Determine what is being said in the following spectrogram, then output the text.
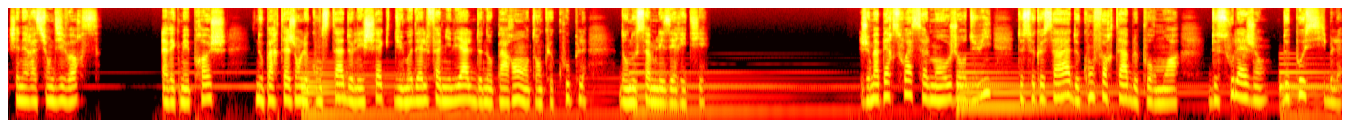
génération divorce. Avec mes proches, nous partageons le constat de l'échec du modèle familial de nos parents en tant que couple dont nous sommes les héritiers. Je m'aperçois seulement aujourd'hui de ce que ça a de confortable pour moi, de soulageant, de possible,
